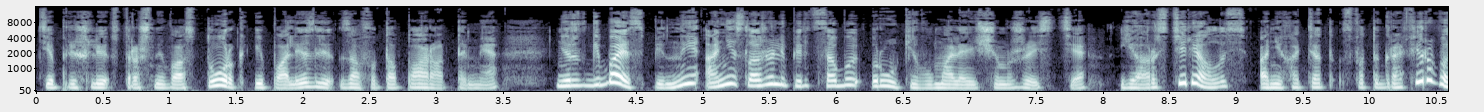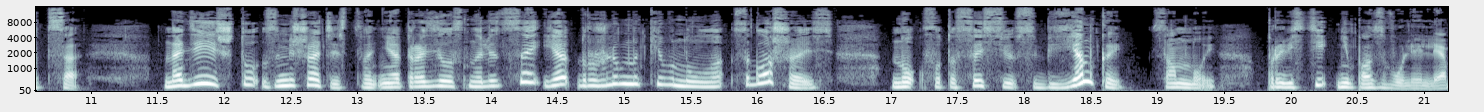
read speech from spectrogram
Те пришли в страшный восторг и полезли за фотоаппаратами. Не разгибая спины, они сложили перед собой руки в умоляющем жесте. Я растерялась. Они хотят сфотографироваться? Надеясь, что замешательство не отразилось на лице, я дружелюбно кивнула, соглашаясь. Но фотосессию с обезьянкой со мной провести не позволили.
